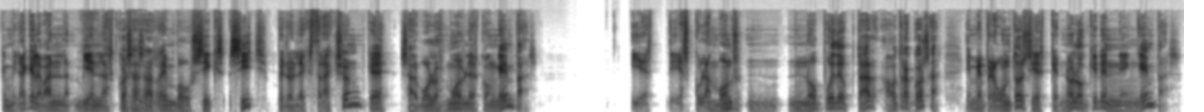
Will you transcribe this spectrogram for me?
Que mira que le van bien las cosas a Rainbow Six Siege, pero el Extraction, ¿qué? Salvó los muebles con Game Pass. Y, es- Skull and Bones no puede optar a otra cosa. Y me pregunto si es que no lo quieren ni en Game Pass.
